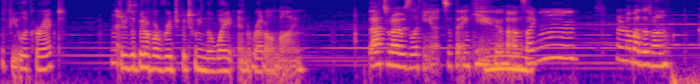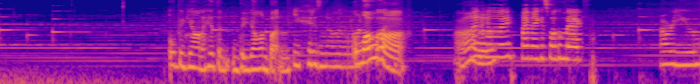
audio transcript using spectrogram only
the feet look correct. Nice. There's a bit of a ridge between the white and red on mine. That's what I was looking at, so thank you. I was Mm. like, mm, I don't know about this one. Oh, big yawn! I hit the the yawn button. You hit his nose. Aloha. Hi, Hi. hi, Magus. Welcome back. How are you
